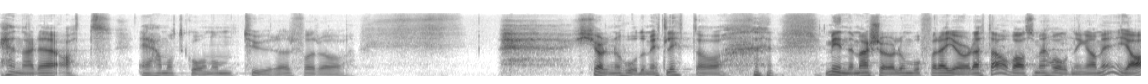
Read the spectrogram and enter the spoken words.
hender det at jeg har måttet gå noen turer for å kjølne hodet mitt litt og minne meg sjøl om hvorfor jeg gjør dette, og hva som er holdninga mi? Ja.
